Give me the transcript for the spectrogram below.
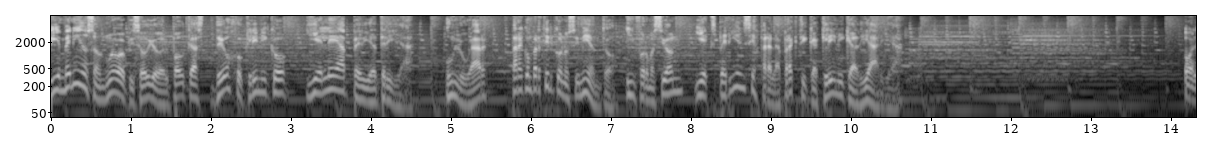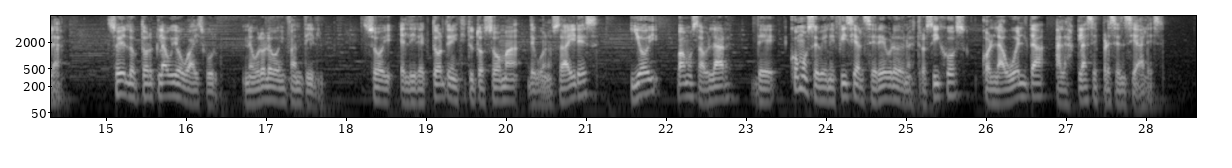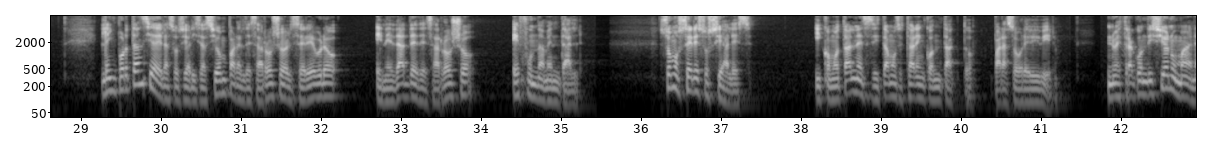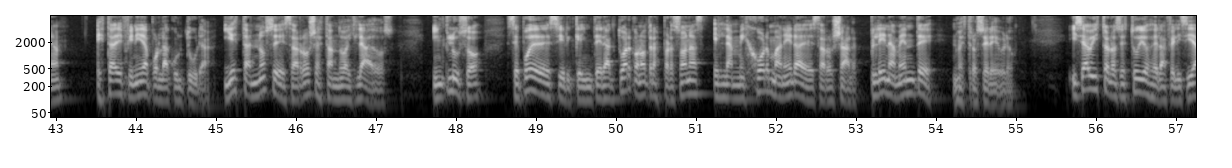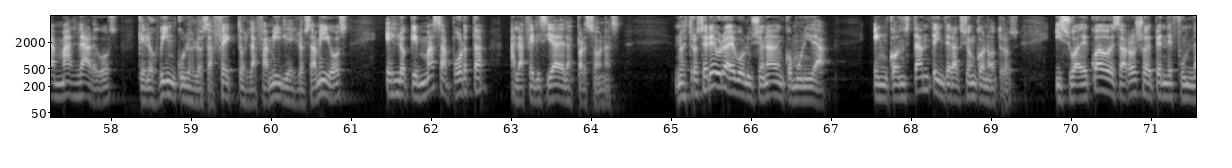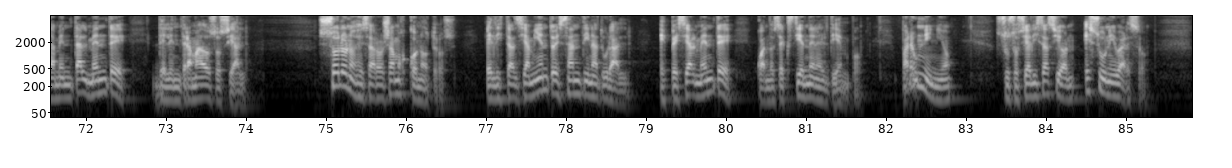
Bienvenidos a un nuevo episodio del podcast de Ojo Clínico y Elea Pediatría, un lugar para compartir conocimiento, información y experiencias para la práctica clínica diaria. Hola, soy el doctor Claudio Weisburg, neurólogo infantil. Soy el director del Instituto Soma de Buenos Aires y hoy vamos a hablar de cómo se beneficia el cerebro de nuestros hijos con la vuelta a las clases presenciales. La importancia de la socialización para el desarrollo del cerebro en edad de desarrollo es fundamental. Somos seres sociales y como tal necesitamos estar en contacto para sobrevivir. Nuestra condición humana está definida por la cultura y esta no se desarrolla estando aislados. Incluso se puede decir que interactuar con otras personas es la mejor manera de desarrollar plenamente nuestro cerebro. Y se ha visto en los estudios de la felicidad más largos que los vínculos, los afectos, la familia y los amigos es lo que más aporta a la felicidad de las personas. Nuestro cerebro ha evolucionado en comunidad, en constante interacción con otros, y su adecuado desarrollo depende fundamentalmente del entramado social. Solo nos desarrollamos con otros. El distanciamiento es antinatural, especialmente cuando se extiende en el tiempo. Para un niño, su socialización es su universo,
